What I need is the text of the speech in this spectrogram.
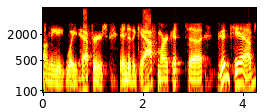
on the eight weight heifers. Into the calf market, uh, good calves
